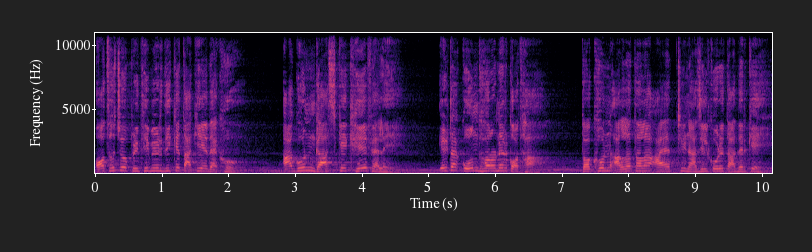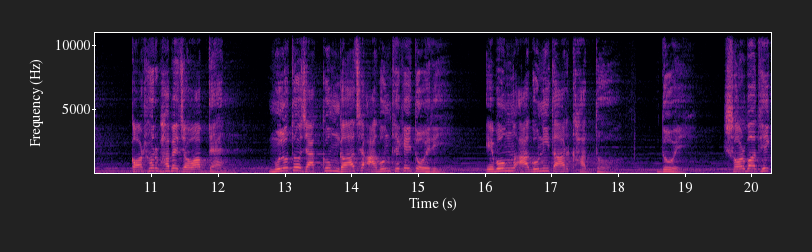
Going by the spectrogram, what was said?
অথচ পৃথিবীর দিকে তাকিয়ে দেখো, আগুন গাছকে খেয়ে ফেলে। এটা কোন ধরনের কথা? তখন আল্লাহ তালা আয়াতটি নাজিল করে তাদেরকে কঠোরভাবে জবাব দেন। মূলত জাক্কুম গাছ আগুন থেকেই তৈরি এবং আগুনই তার খাদ্য। দুই, সর্বাধিক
